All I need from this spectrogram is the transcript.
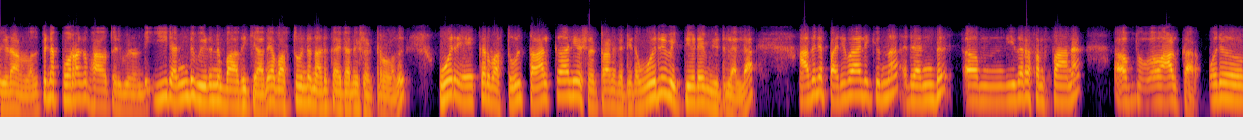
വീടാണുള്ളത്. പിന്നെ പുറകു ഭാഗത്തൊരു വീടുണ്ട്. ഈ രണ്ട് വീടിനും ബാധിക്കാതെ വസ്തുവിന്റെ നടുക്കായിട്ടാണ് ഷെൽട്ടർ ഉള്ളത് ഒരു ഏക്കർ വസ്തുവിൽ താൽക്കാലിക ഷെൽട്ടറാണ് കെട്ടിയത് ഒരു വ്യക്തിയുടെയും വീട്ടിലല്ല. അതിനെ പരിപാലിക്കുന്ന രണ്ട് ഇതര സംസ്ഥാന ആൾക്കാർ. ഒരു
